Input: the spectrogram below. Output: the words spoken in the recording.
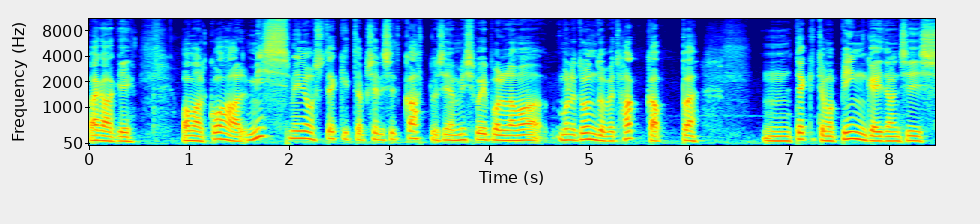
vägagi omal kohal, mis minus tekitab selliseid kahtlusi ja mis võib-olla ma, mulle tundub, et hakkab mm, tekitama pingeid, on siis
